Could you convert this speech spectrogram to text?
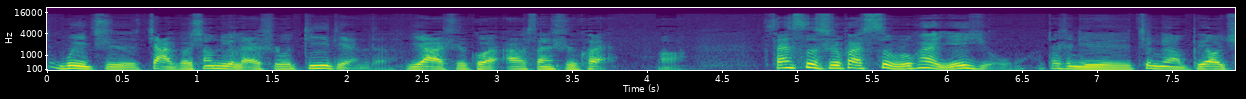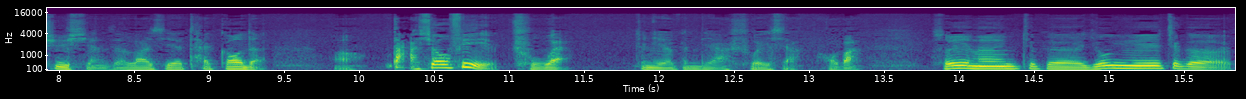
位置价格相对来说低一点的，一二十块、二三十块啊。三四十块、四五十块也有，但是你尽量不要去选择那些太高的，啊，大消费除外，这里要跟大家说一下，好吧？所以呢，这个由于这个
